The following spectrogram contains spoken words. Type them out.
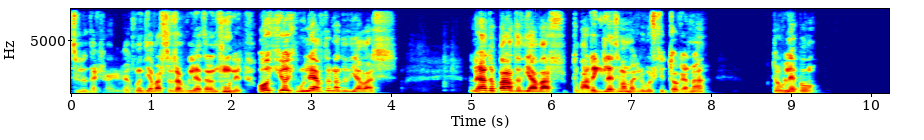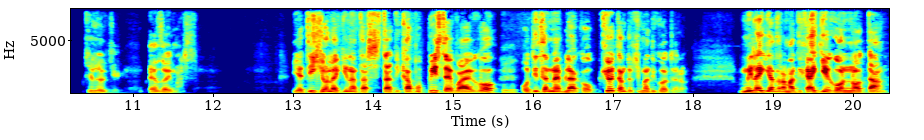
Του λέω εντάξει, έχουμε διαβάσει τόσα βιβλία τώρα. Μου λέει, Όχι, όχι, μου λέει αυτό να το διαβάσεις. Λέω να το πάω να το διαβάσω. Το παρήγγειλα, δεν θυμάμαι ακριβώς και το έκανα. Το βλέπω και λέω: «OK, Εδώ είμαστε. Γιατί είχε όλα εκείνα τα συστατικά που πίστευα εγώ ότι ήθελα να εμπλακώ. Ποιο ήταν το σημαντικότερο; Μίλαγε για δραματικά γεγονότα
